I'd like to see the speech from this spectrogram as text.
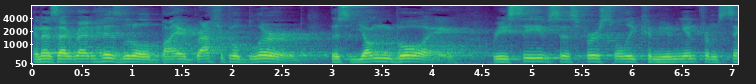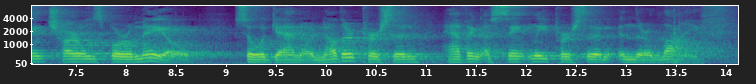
And as I read his little biographical blurb, this young boy receives his first Holy Communion from St. Charles Borromeo. So, again, another person having a saintly person in their life.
